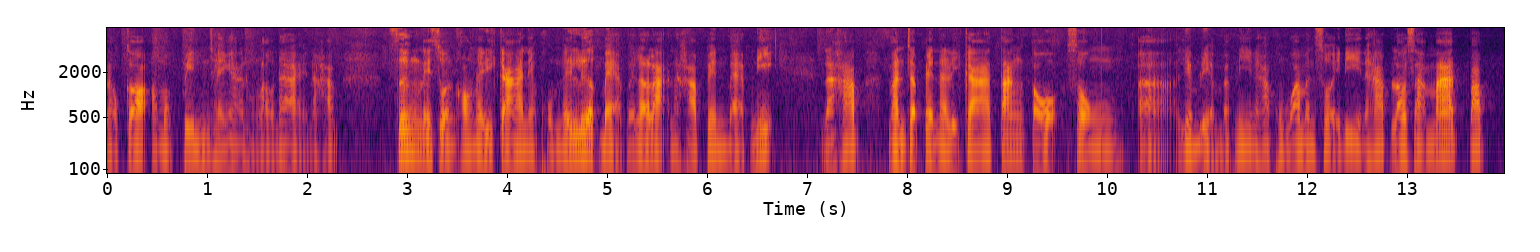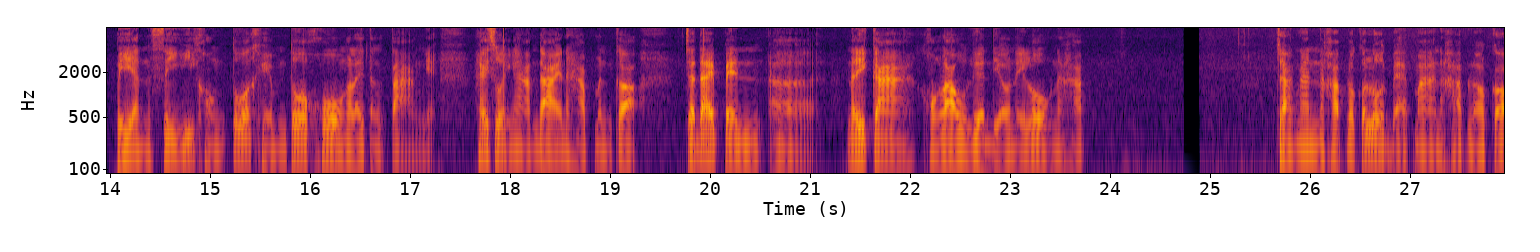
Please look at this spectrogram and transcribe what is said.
แล้วก็เอามาปริ้นใช้งานของเราได้นะครับ ซึ่งในส่วนของนาฬิกาเนี่ยผมได้เลือกแบบไว้แล้วล่ะนะครับ เป็นแบบนี้นะครับ มันจะเป็นนาฬิกาตั้งโต๊ะทรงเอ่อเหลี่ยมๆแบบนี้นะครับ ผมว่ามันสวยดีนะครับ เราสามารถปรับเปลี่ยนสีของตัวเข็มตัวโค้งอะไรต่างๆเนี่ยให้สวยงามได้นะครับ มันก็จะได้เป็นนาฬิกาของเราเรือนเดียวในโลกนะครับ จากนั้นนะครับเราก็โหลดแบบมานะครับ แล้วก็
